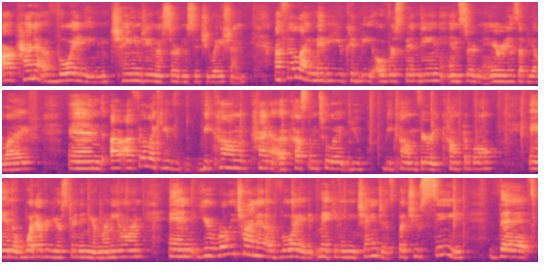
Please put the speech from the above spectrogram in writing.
are kind of avoiding changing a certain situation. I feel like maybe you could be overspending in certain areas of your life. And I, I feel like you've become kind of accustomed to it. You become very comfortable in whatever you're spending your money on. And you're really trying to avoid making any changes. But you see that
